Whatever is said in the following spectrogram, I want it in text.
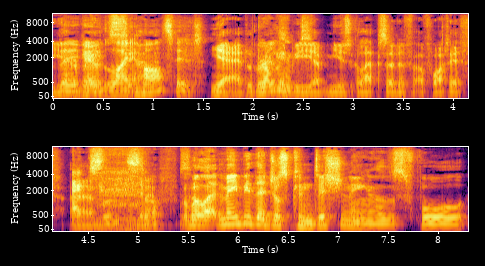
be, There you go, everybody's- light-hearted. Yeah, it'll Brilliant. probably be a musical episode of, of What If. um, Excellent you know, stuff. so- well, uh, maybe they're just conditioning us for,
